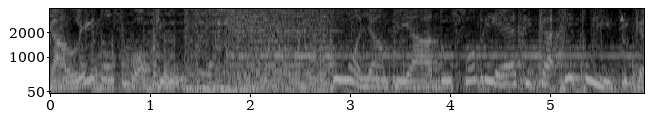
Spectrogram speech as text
Caleidoscópio. Um olhar ampliado sobre ética e política.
